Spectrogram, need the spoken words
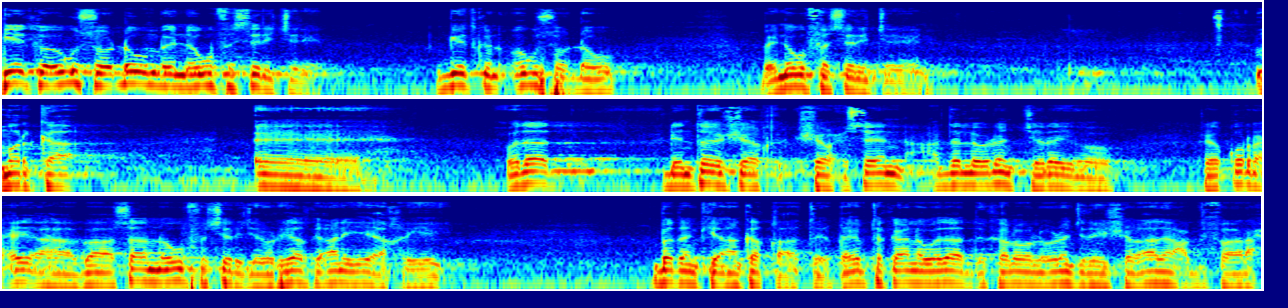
geedka ugu soo dhow bay noogu fasiri jireen. Geedkan ugu soo dhow bay noogu fasiri jireen. Marka wadaad dhintay sheekh xuseen cadde la odhan jiray oo reer qoraxay ahaa baa saa noogu fasiri jiray riyaadka ani ii akhriyey badankii aan ka qaatay. Qaybta kalena wadaad kaloo la odhan jiray sheekh aadan cabdifaarax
